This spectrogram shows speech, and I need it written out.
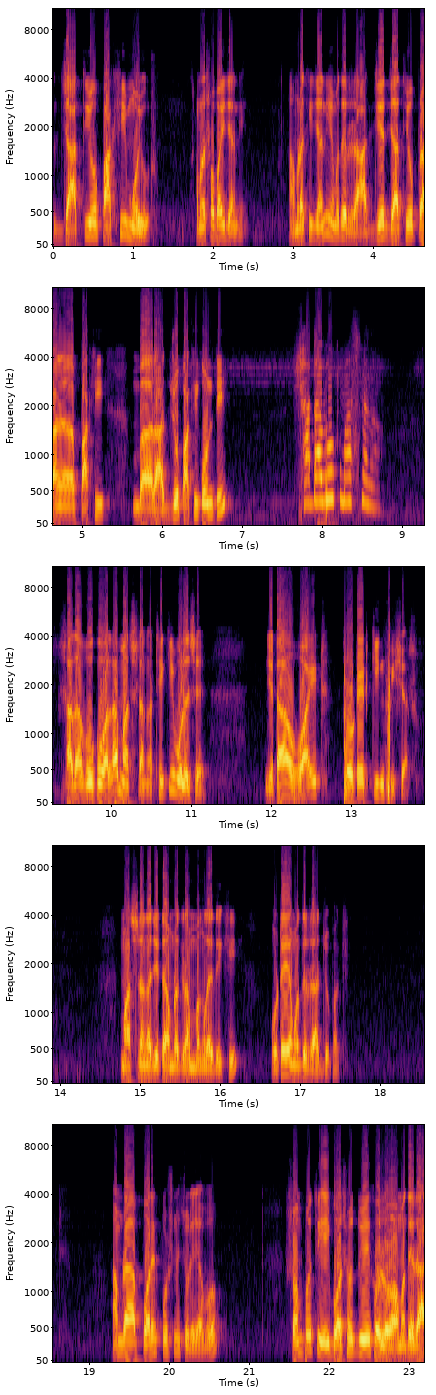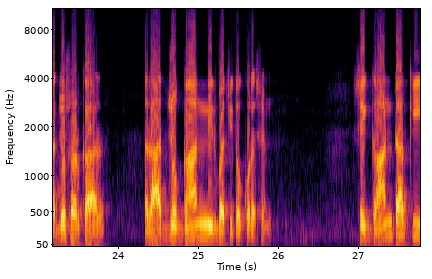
জাতীয় পাখি ময়ূর আমরা সবাই জানি। আমরা কি জানি আমাদের রাজ্যের জাতীয় পাখি বা রাজ্য পাখি কোনটি? সাদাবুক মাছরাঙা। সাদা বুকওয়ালা মাছরাঙা ঠিকই বলেছে। যেটা হোয়াইট থ্রোটেড কিংফিশার মাছরাঙা যেটা আমরা গ্রাম বাংলায় দেখি ওটাই আমাদের রাজ্য পাখি। আমরা পরের প্রশ্নে চলে যাব। সম্প্রতি এই বছর দুয়েক হলো আমাদের রাজ্য সরকার রাজ্য গান নির্বাচিত করেছেন। সেই গানটা কি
